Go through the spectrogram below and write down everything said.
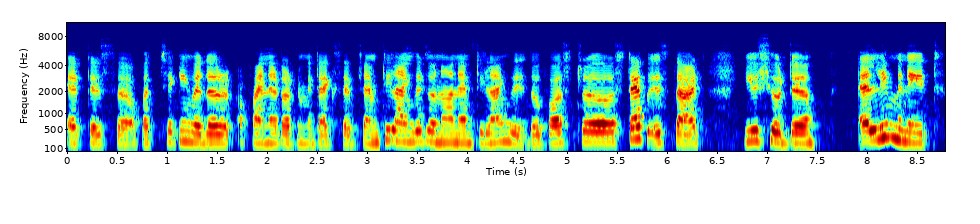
It is uh, for checking whether a finite automata accepts empty language or non-empty language. The first uh, step is that you should uh, eliminate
